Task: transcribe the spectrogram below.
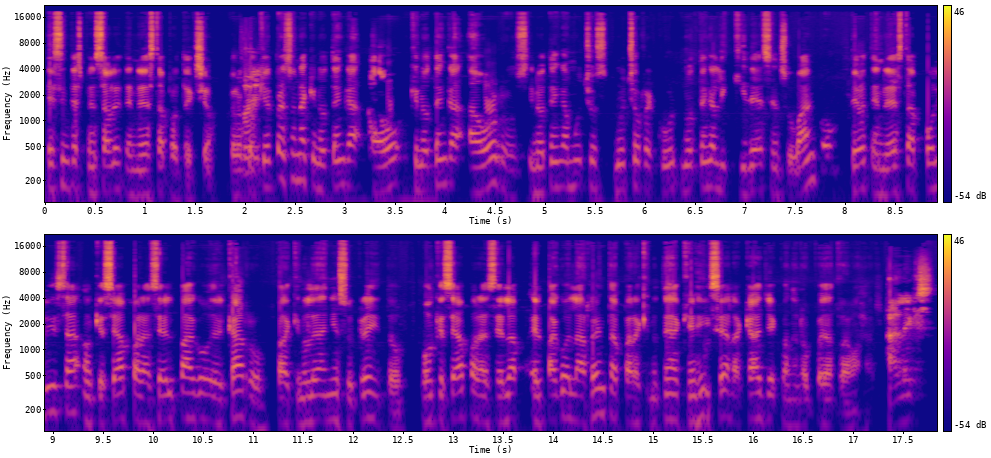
es indispensable tener esta protección. Pero cualquier persona que no tenga, que no tenga ahorros y no tenga muchos, muchos recursos, no tenga liquidez en su banco, debe tener esta póliza, aunque sea para hacer el pago del carro, para que no le dañe su crédito, o aunque sea para hacer el pago de la renta, para que no tenga que irse a la calle cuando no pueda trabajar. Alex,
